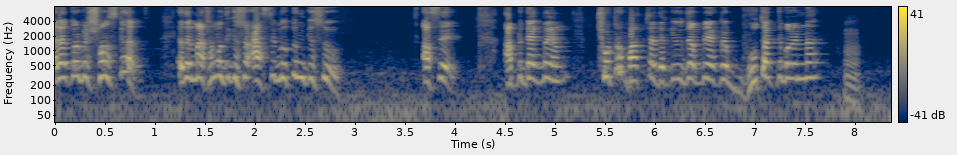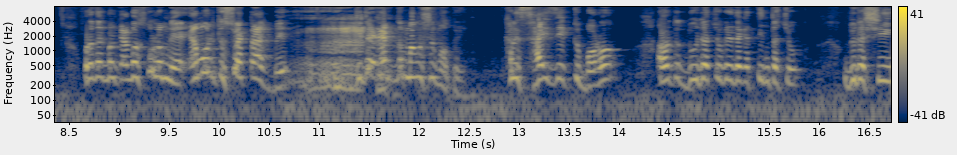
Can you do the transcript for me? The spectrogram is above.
এরা করবে সংস্কার। এদের মাথার মধ্যে কিছু আছে, নতুন কিছু আছে। আপনি দেখবেন ছোট বাচ্চাদেরকে যদি আপনি একটা ভূত আঁকতে বলেন না ওরা দেখবেন কাগজ কলম নিয়ে এমন কিছু একটা আঁকবে যেটা একদম মানুষের মতোই। খালি সাইজে একটু বড় আর হয়তো দুইটা চোখের জায়গায় তিনটা চোখ দুইটা শিং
